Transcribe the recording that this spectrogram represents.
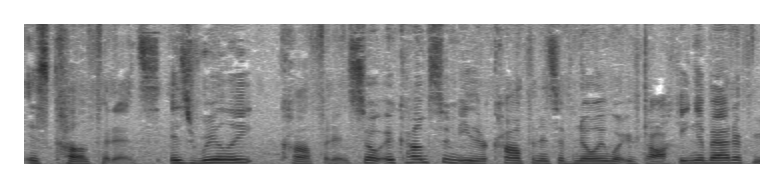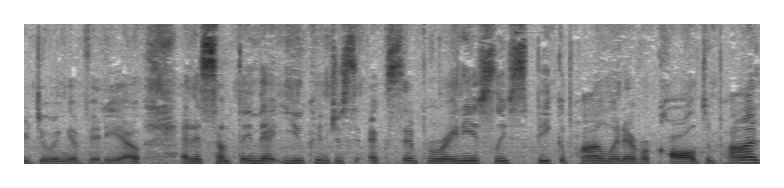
is confidence. Is really confidence so it comes from either confidence of knowing what you're talking about if you're doing a video and it's something that you can just extemporaneously speak upon whenever called upon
